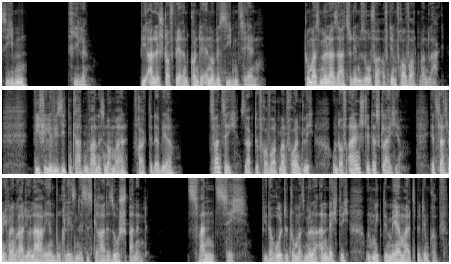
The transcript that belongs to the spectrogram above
sieben, viele. Wie alle Stoffbären konnte er nur bis sieben zählen. Thomas Müller sah zu dem Sofa, auf dem Frau Wortmann lag. Wie viele Visitenkarten waren es nochmal? fragte der Bär. Zwanzig, sagte Frau Wortmann freundlich, und auf allen steht das Gleiche. Jetzt lass mich mein Radiolarienbuch lesen, es ist gerade so spannend. Zwanzig, wiederholte Thomas Müller andächtig und nickte mehrmals mit dem Kopf.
